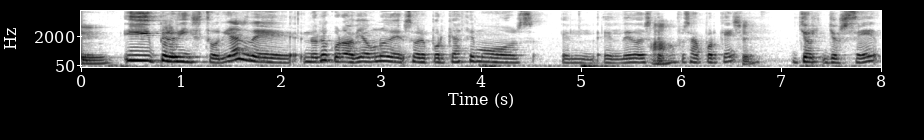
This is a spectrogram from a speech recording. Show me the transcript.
sí. Y, pero historias de. No recuerdo, había uno de sobre por qué hacemos el, el dedo este. Ah, o sea, por qué. sí. Yo, yo sé,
